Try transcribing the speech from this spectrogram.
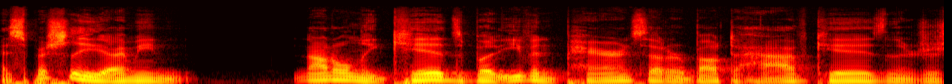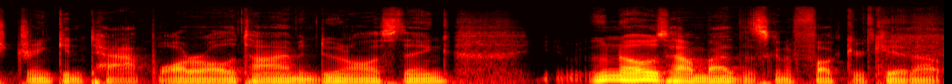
Especially, I mean, not only kids, but even parents that are about to have kids and they're just drinking tap water all the time and doing all this thing. Who knows how bad that's going to fuck your kid up?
